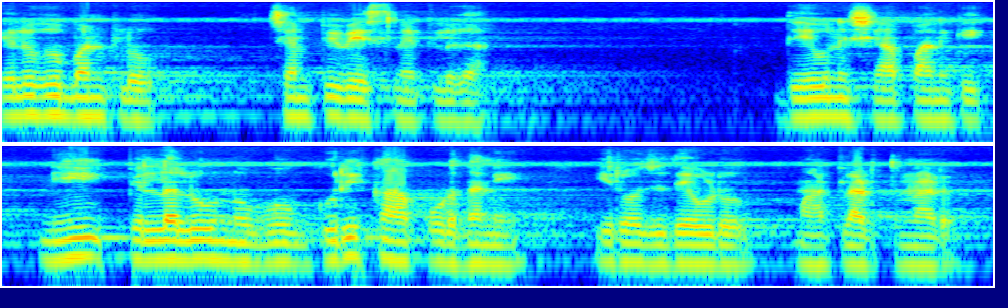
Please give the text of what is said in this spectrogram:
ఎలుగుబంట్లు చంపివేసినట్లుగా. దేవుని శాపానికి నీ పిల్లలు నువ్వు గురి కాకూడదని ఈరోజు దేవుడు మాట్లాడుతున్నాడు.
